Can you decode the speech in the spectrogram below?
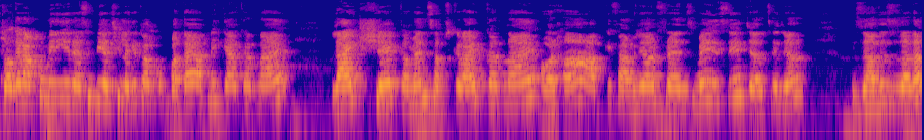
तो अगर आपको मेरी ये रेसिपी अच्छी लगे तो आपको पता है आपने क्या करना है। लाइक शेयर कमेंट सब्सक्राइब करना है। और हाँ आपकी फैमिली और फ्रेंड्स में इसे जल्द से जल्द ज़्यादा से ज़्यादा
